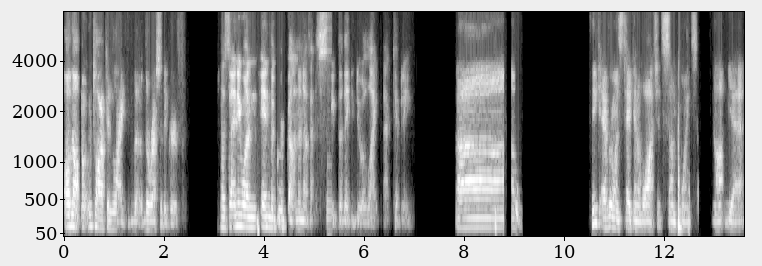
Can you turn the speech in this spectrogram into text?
Oh no, I'm talking like the, the rest of the group. Has anyone in the group gotten enough sleep that they can do a light activity? Um, I think everyone's taken a watch at some point. so Not yet.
